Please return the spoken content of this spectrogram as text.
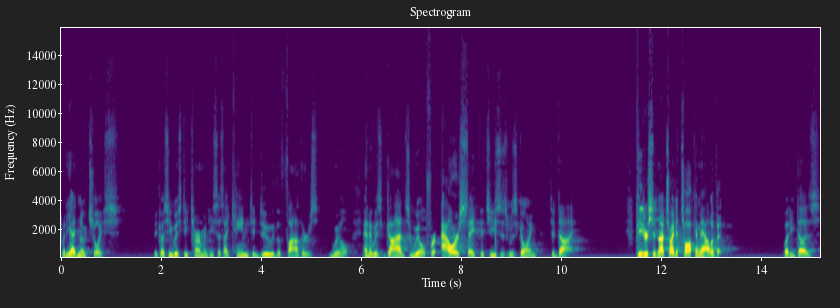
But he had no choice because he was determined. He says, I came to do the Father's will. And it was God's will for our sake that Jesus was going to die. Peter should not try to talk him out of it, but he does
